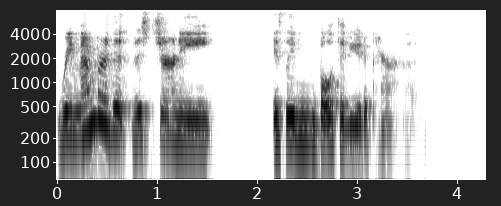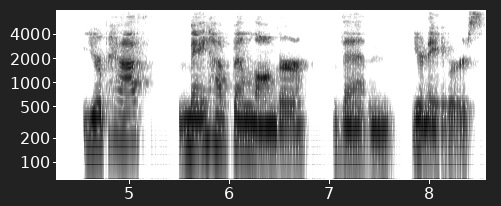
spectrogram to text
remember that this journey is leading both of you to parenthood. Your path may have been longer than your neighbors,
